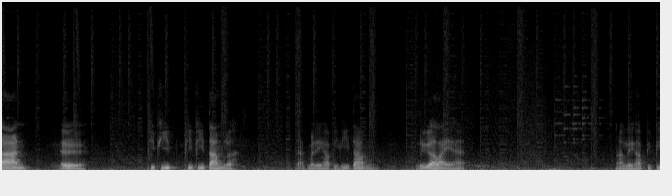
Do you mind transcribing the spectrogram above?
ด่าน เออพีพีพีพีตั้มเหรอ จัดมาเลยครับพีพีตั้มหรืออะไรฮะมาเลยครับพีพี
